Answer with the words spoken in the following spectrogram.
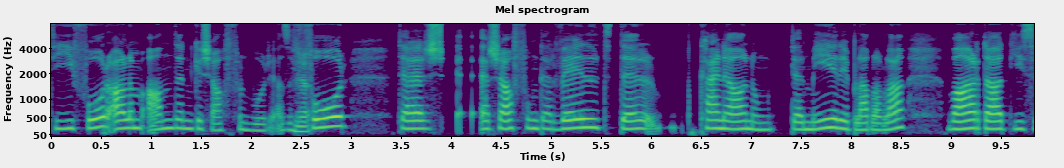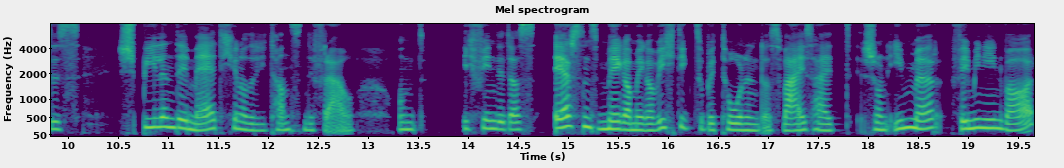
die vor allem anderen geschaffen wurde. Also ja. vor der Erschaffung der Welt, der, keine Ahnung, der Meere, bla bla bla, war da dieses spielende Mädchen oder die tanzende Frau. Und ich finde das erstens mega, mega wichtig zu betonen, dass Weisheit schon immer feminin war,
